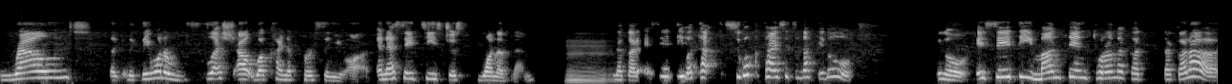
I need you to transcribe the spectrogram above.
round, like, like they want to flesh out what kind of person you are. And SAT is just one of them. うんだから SAT はたすごく大切だけど、you know, SAT 満点取らなかったから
